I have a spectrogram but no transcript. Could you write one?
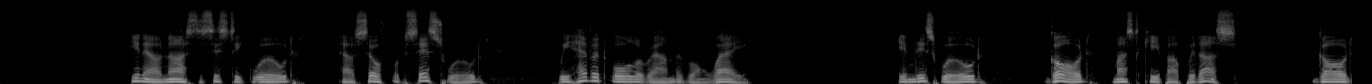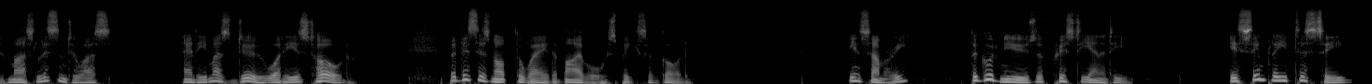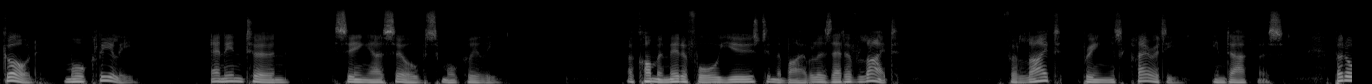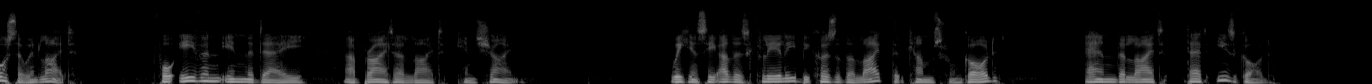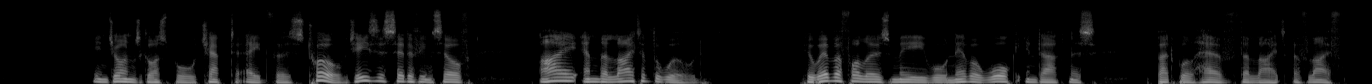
In our narcissistic world, our self obsessed world, we have it all around the wrong way. In this world, God must keep up with us. God must listen to us, and he must do what he is told. But this is not the way the Bible speaks of God. In summary, the good news of Christianity is simply to see God more clearly, and in turn, seeing ourselves more clearly. A common metaphor used in the Bible is that of light. For light brings clarity in darkness, but also in light. For even in the day a brighter light can shine. We can see others clearly because of the light that comes from God and the light that is God. In John's Gospel, chapter 8, verse 12, Jesus said of himself, I am the light of the world. Whoever follows me will never walk in darkness, but will have the light of life.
